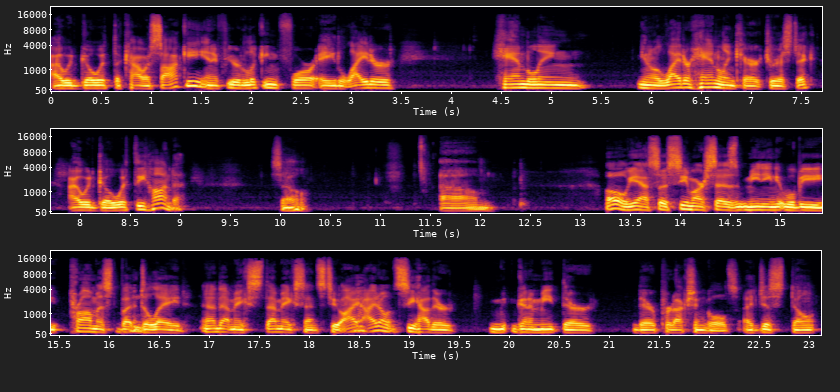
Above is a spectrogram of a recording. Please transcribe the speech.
I would go with the Kawasaki. And if you're looking for a lighter handling, you know, lighter handling characteristic, I would go with the Honda. So, um, oh yeah. So Seymour says meaning it will be promised but delayed. Uh, that makes that makes sense too. I I don't see how they're going to meet their their production goals. I just don't.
